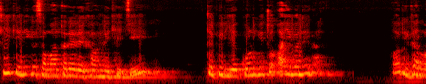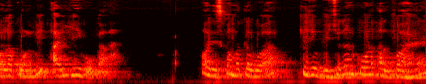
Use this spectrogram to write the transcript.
ठीक इन्हीं के समांतर रेखा हमने खींची तो फिर ये कोण भी तो आई बनेगा और इधर वाला कोण भी आई ही होगा। और इसका मतलब हुआ कि जो विचलन कोण अल्फ़ा है,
